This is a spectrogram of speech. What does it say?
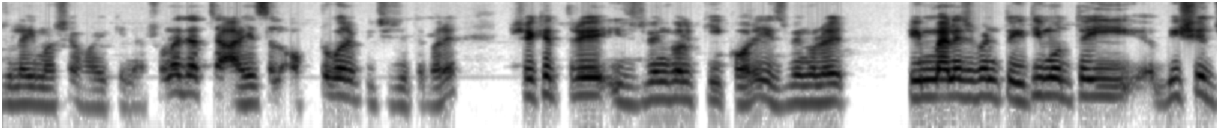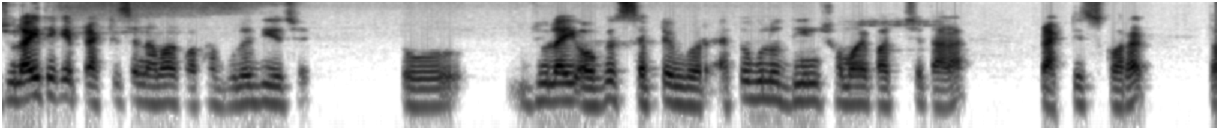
জুলাই মাসে হয় কিনা। শোনা যাচ্ছে আইএসএল অক্টোবরে পিছিয়ে যেতে পারে। সেক্ষেত্রে ইস্টবেঙ্গল কি করে? ইস্টবেঙ্গলের টিম ম্যানেজমেন্ট তো ইতিমধ্যেই বিশে জুলাই থেকে প্র্যাকটিসে নামার কথা বলে দিয়েছে। তো জুলাই, অগস্ট, সেপ্টেম্বর এতগুলো দিন সময় পাচ্ছে তারা প্র্যাকটিস করার। তো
